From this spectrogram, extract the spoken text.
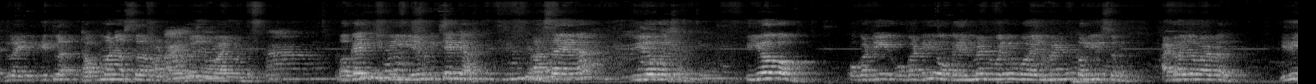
ఇట్లా ఇట్లా టప్ అని వస్తుంది అనమాట హైడ్రోజన్ వాయువు అంటే ఓకే ఇది రసాయన వియోగం వియోగం ఒకటి ఒకటి ఒక హెల్మెట్ పోయి ఇంకో హెల్మెట్ తొలగిస్తుంది హైడ్రోజన్ వాయువు ఇది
